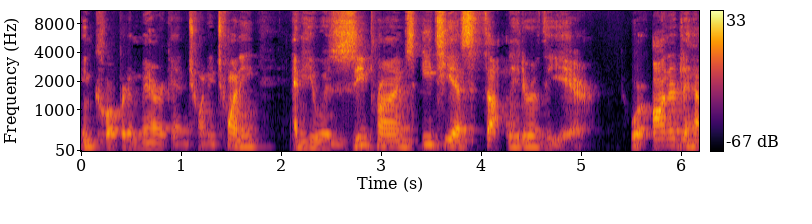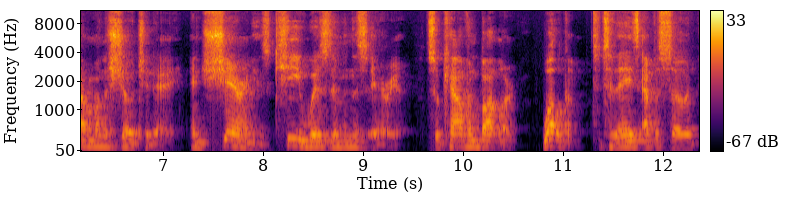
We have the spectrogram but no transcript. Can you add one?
in corporate America in 2020, and he was Zpryme's ETS Thought Leader of the Year. We're honored to have him on the show today and sharing his key wisdom in this area. So, Calvin Butler, welcome to today's episode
